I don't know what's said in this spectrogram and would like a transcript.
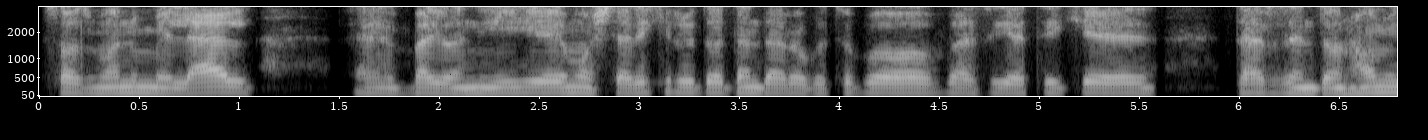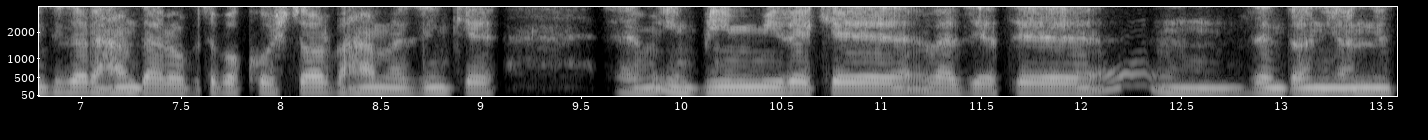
سازمان ملل بیانیه مشترکی رو دادن در رابطه با وضعیتی که در زندان ها می‌گذاره هم در رابطه با کشتار و هم از اینکه این بیم میره که وضعیت زندانیان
